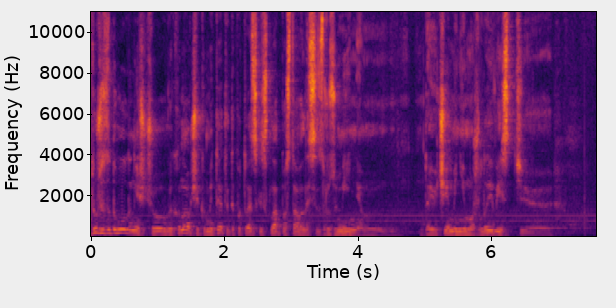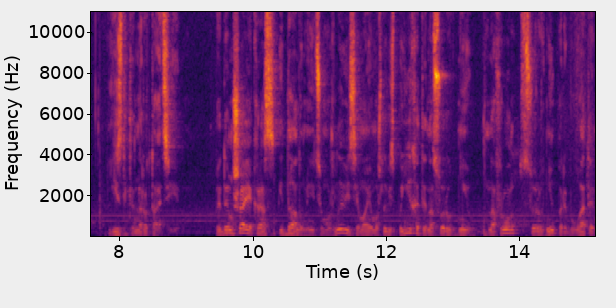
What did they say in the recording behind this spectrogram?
Дуже задоволений, що виконавчі комітети, депутатський склад поставилися з розумінням, даючи мені можливість е, їздити на ротації. ПДМШ якраз і дало мені цю можливість. Я маю можливість поїхати на 40 днів на фронт, 40 днів перебувати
